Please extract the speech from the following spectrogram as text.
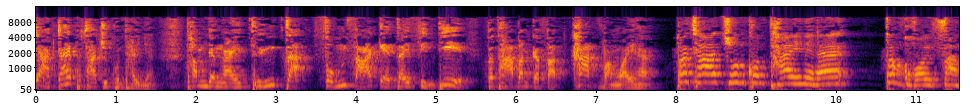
อยากจะให้ประชาชนคนไทยเนี่ยทำยังไงถึงจะสมสาแก่ใจสิ่งที่สถาบันกษัตริย์คาดหวังไว้ฮะ ประชาชนคนไทยเนี่ยนะ ต้องคอยฟัง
